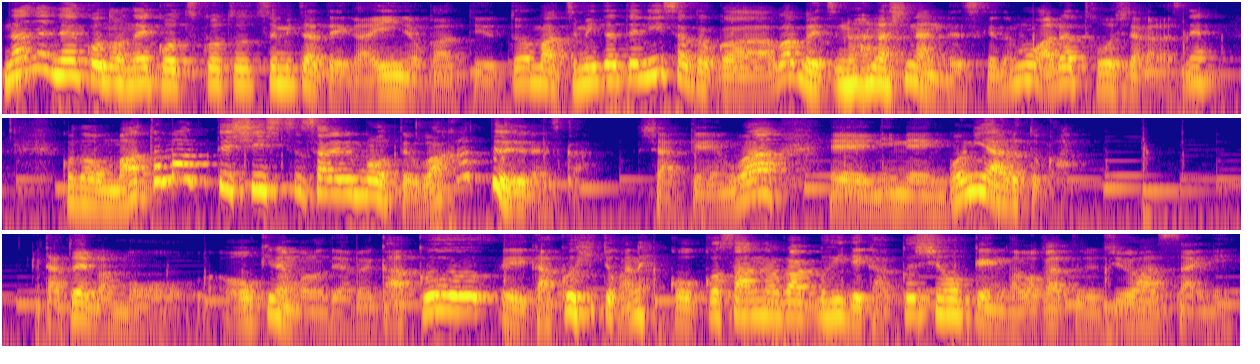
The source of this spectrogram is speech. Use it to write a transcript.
なぜね、このね、コツコツ積み立てがいいのかっていうと、まあ、積み立て NISA とかは別の話なんですけども、あれは投資だからですね。このまとまって支出されるものって分かってるじゃないですか。車検は、え2年後にあるとか、例えばもう大きなものであれば学、えー学費とかね、お子さんの学費で学資保険が分かってる18歳に、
